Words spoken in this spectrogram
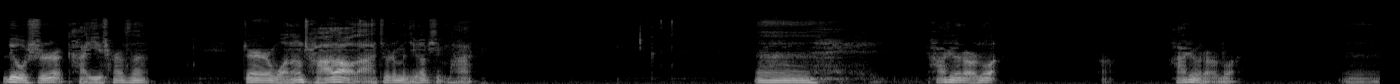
六十，凯翼叉三，这是我能查到的啊，就这么几个品牌。嗯，还是有点乱，啊，还是有点乱。嗯，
